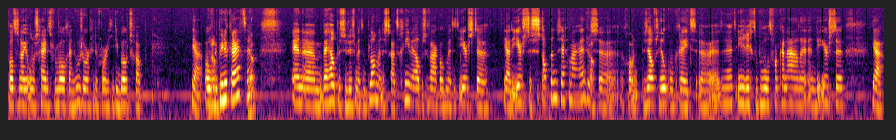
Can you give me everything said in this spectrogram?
wat is nou je onderscheidend vermogen en hoe zorg je ervoor dat je die boodschap ja, over Ja. de bühne krijgt. Hè? Ja. En ehm, wij helpen ze dus met een plan, met een strategie. We helpen ze vaak ook met het eerste, ja, de eerste stappen, zeg maar. Hè? Dus eh, gewoon zelfs heel concreet eh, het, het inrichten bijvoorbeeld van kanalen en de eerste ja,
